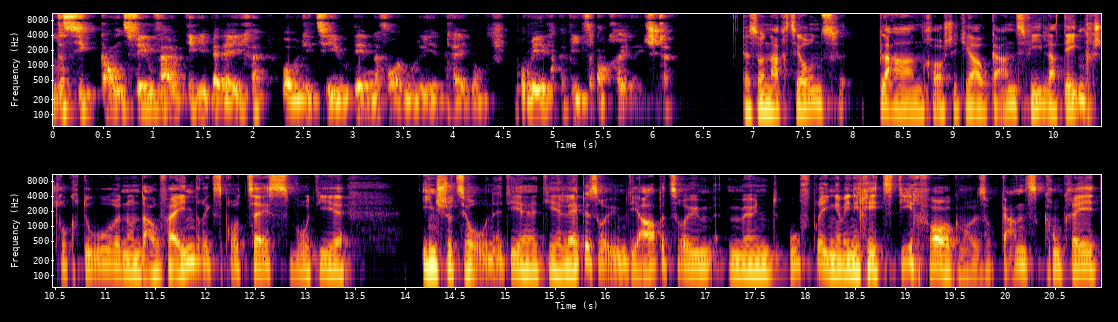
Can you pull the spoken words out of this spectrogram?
Und das sind ganz vielfältige Bereiche, wo wir die Ziele drinnen formuliert haben, wo wir einen Beitrag leisten können. So ein Aktionsplan kostet ja auch ganz viel an Denkstrukturen und auch Veränderungsprozesse, wo die Institutionen, die, die Lebensräume, die Arbeitsräume müssen aufbringen. Wenn ich jetzt dich frage, mal so ganz konkret,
